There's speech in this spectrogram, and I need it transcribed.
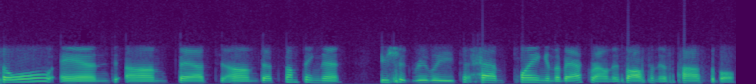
soul, and um, that um, that's something that you should really have playing in the background as often as possible.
